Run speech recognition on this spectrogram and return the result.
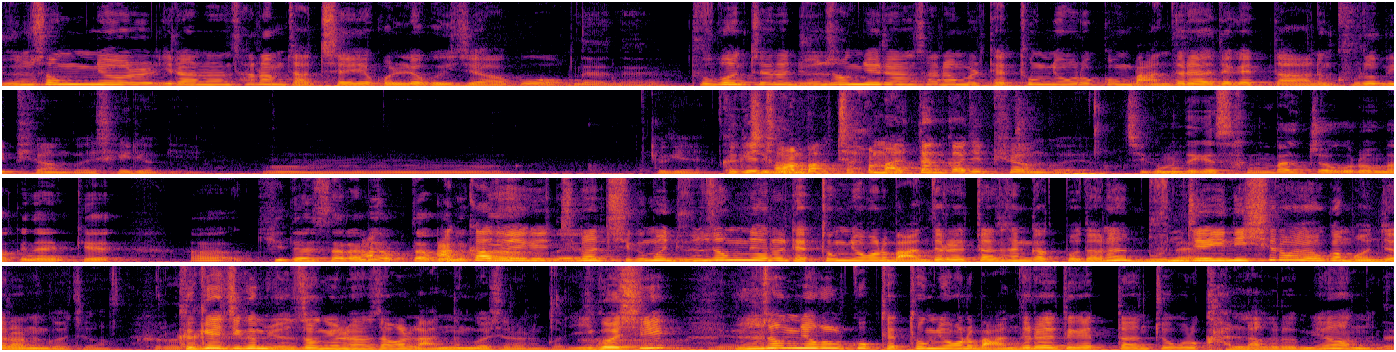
윤석열이라는 사람 자체의 권력 의지하고 네네. 두 번째는 윤석열이라는 사람을 대통령으로 꼭 만들어야 되겠다는 그룹이 필요한 거예요 세력이 음, 그게 그게 저, 마- 저 말단까지 필요한 거예요. 지금은 되게 산발적으로 막 그냥 이렇게 아, 기댈 사람이 없다 보니까. 아까도 얘기했지만 네. 지금은 윤석열을 대통령으로 만들어야겠다는 생각보다는 문재인이 싫어요가 먼저라는 거죠. 네. 그러네. 그게 지금 윤석열 현상을 낳는 것이라는 거죠. 이것이 아, 예. 윤석열을 꼭 대통령으로 만들어야 되겠다는 쪽으로 갈라 그러면 네.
